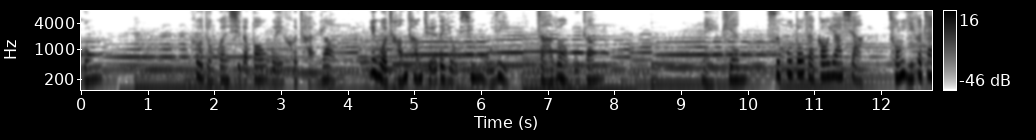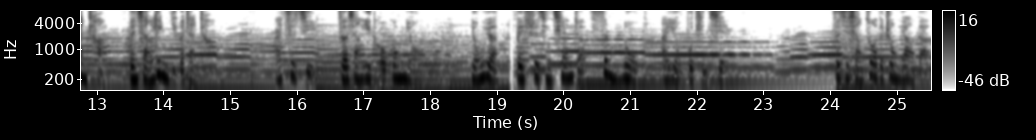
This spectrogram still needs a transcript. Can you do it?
公，各种关系的包围和缠绕，令我常常觉得有心无力，杂乱无章。每天。似乎都在高压下，从一个战场奔向另一个战场，而自己则像一头公牛，永远被事情牵着，愤怒而永不停歇。自己想做的重要的，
